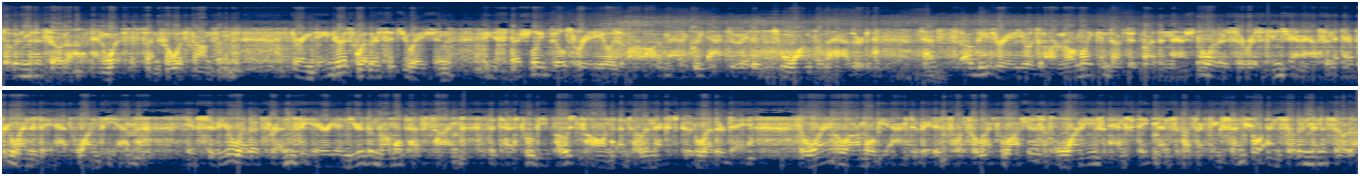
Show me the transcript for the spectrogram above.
southern Minnesota and west central Wisconsin. During dangerous weather situations, these specially built radios are automatically activated to warn for the hazard. Tests of these radios are normally conducted by the National Weather Service in Chanhassen every Wednesday at 1 p.m. If severe weather threatens the area near the normal test time, the test will be postponed until the next good weather day. The warning alarm will be watches, warnings, and statements affecting central and southern Minnesota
